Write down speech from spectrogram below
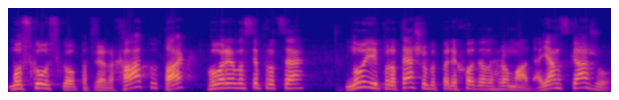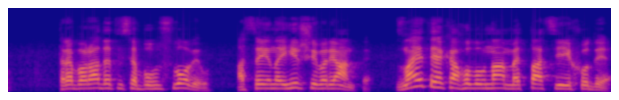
московського патріархату, так говорилося про це. Ну і про те, щоб переходили громади. А я вам скажу, треба радитися богословів, а це є найгірші варіанти. Знаєте, яка головна мета цієї ходи?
